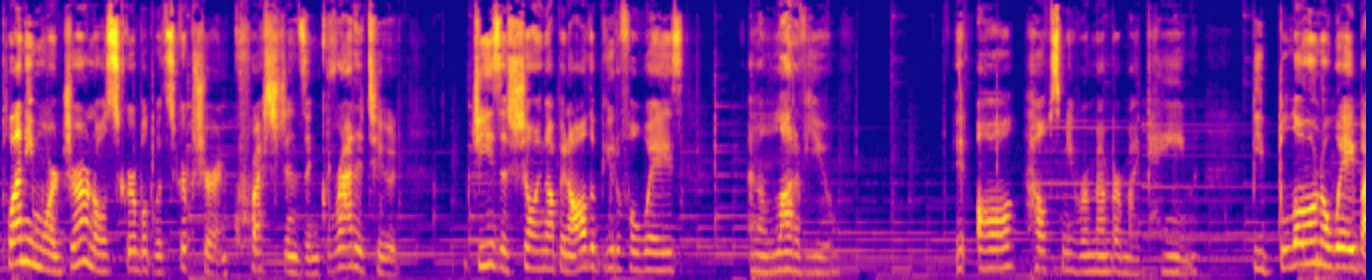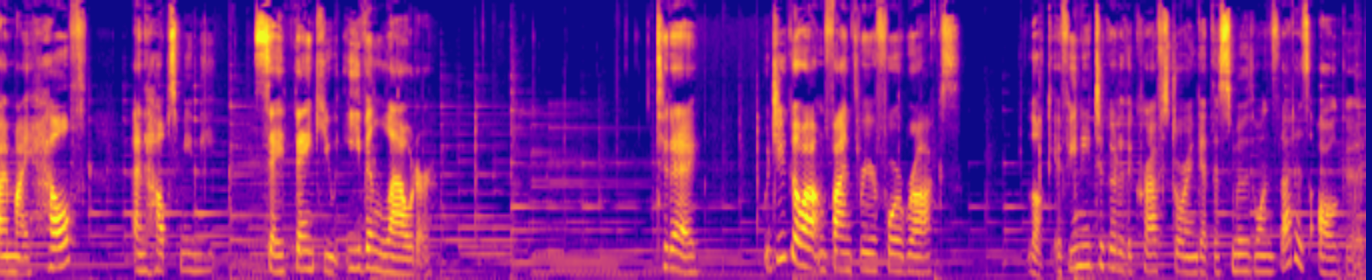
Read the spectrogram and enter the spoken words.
plenty more journals scribbled with scripture and questions and gratitude, Jesus showing up in all the beautiful ways, and a lot of you. It all helps me remember my pain, be blown away by my health, and helps me say thank you even louder. Today, would you go out and find three or four rocks? Look, if you need to go to the craft store and get the smooth ones, that is all good.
